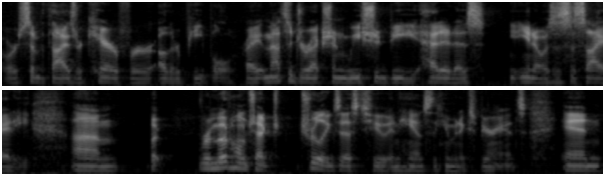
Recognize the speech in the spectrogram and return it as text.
or sympathize or care for other people, right? And that's a direction we should be headed as, you know, as a society. Um, but remote home check truly exists to enhance the human experience, and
